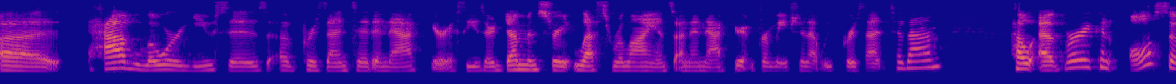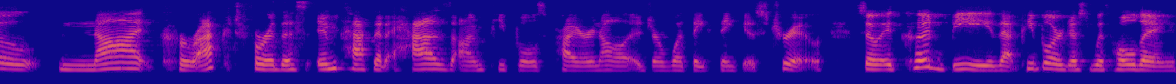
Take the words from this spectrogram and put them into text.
uh, have lower uses of presented inaccuracies or demonstrate less reliance on inaccurate information that we present to them. However, it can also not correct for this impact that it has on people's prior knowledge or what they think is true. So it could be that people are just withholding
